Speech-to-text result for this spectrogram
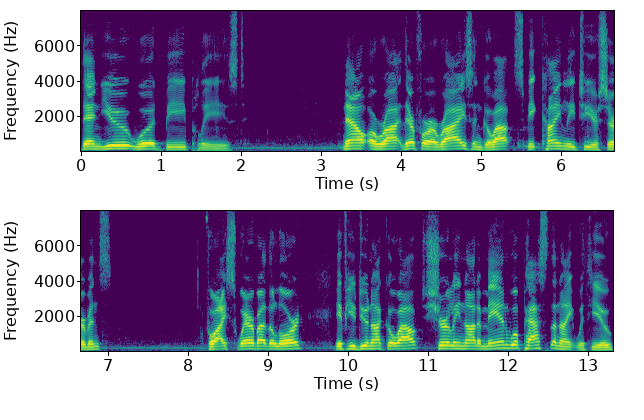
then you would be pleased. Now, arise, therefore, arise and go out, speak kindly to your servants. For I swear by the Lord, if you do not go out, surely not a man will pass the night with you.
